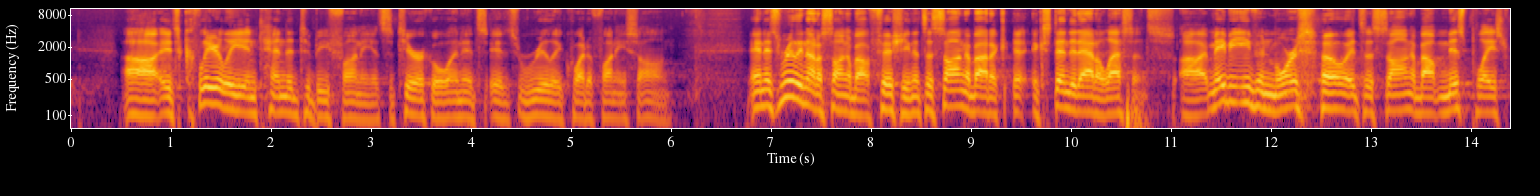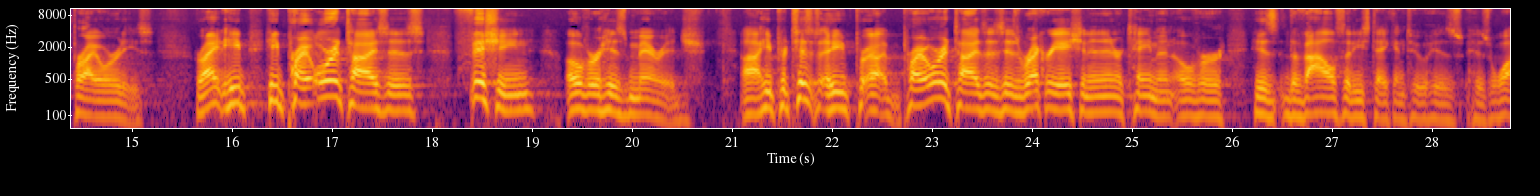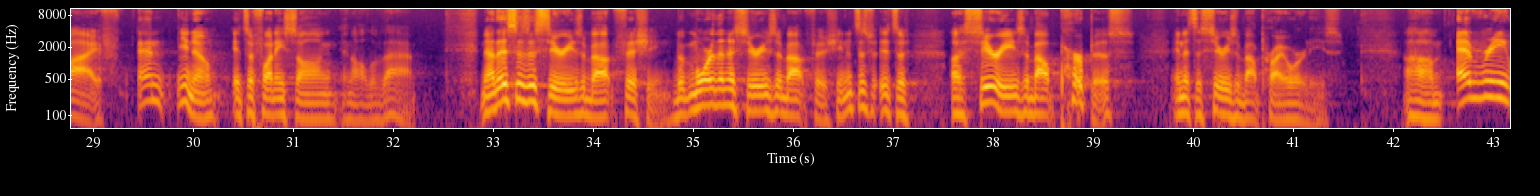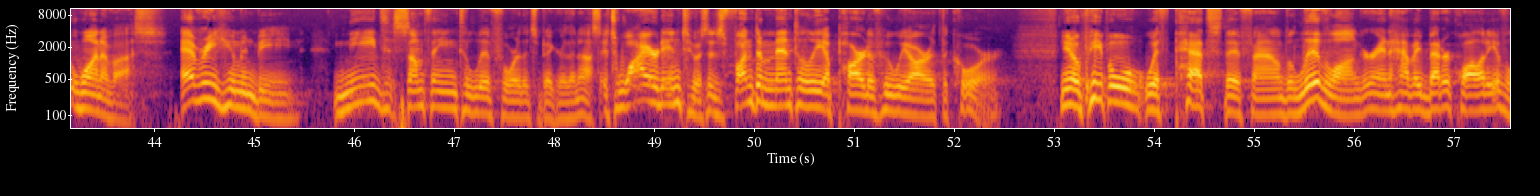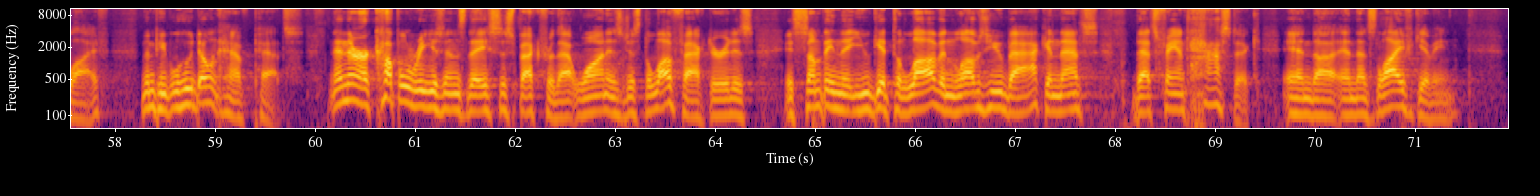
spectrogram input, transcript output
Uh, it's clearly intended to be funny. It's satirical, and it's, it's really quite a funny song. And it's really not a song about fishing, it's a song about a, extended adolescence. Uh, maybe even more so, it's a song about misplaced priorities, right? He, he prioritizes fishing over his marriage. Uh, he, partic- he pr- uh, prioritizes his recreation and entertainment over his, the vows that he's taken to his, his wife. And, you know, it's a funny song and all of that. Now, this is a series about fishing, but more than a series about fishing, it's a, it's a, a series about purpose and it's a series about priorities. Um, every one of us, every human being, needs something to live for that's bigger than us. It's wired into us, it's fundamentally a part of who we are at the core. You know, people with pets, they've found, live longer and have a better quality of life than people who don't have pets. And there are a couple reasons they suspect for that. One is just the love factor. It is it's something that you get to love and loves you back, and that's, that's fantastic and, uh, and that's life giving.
